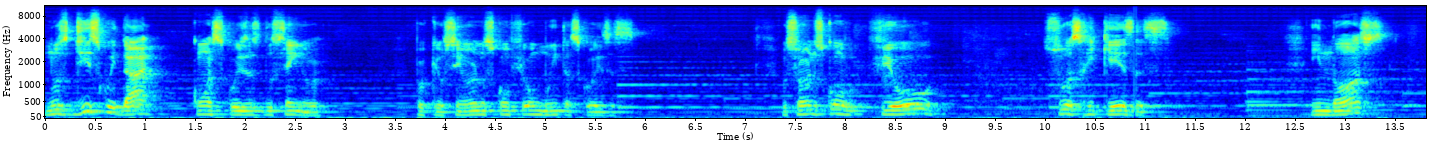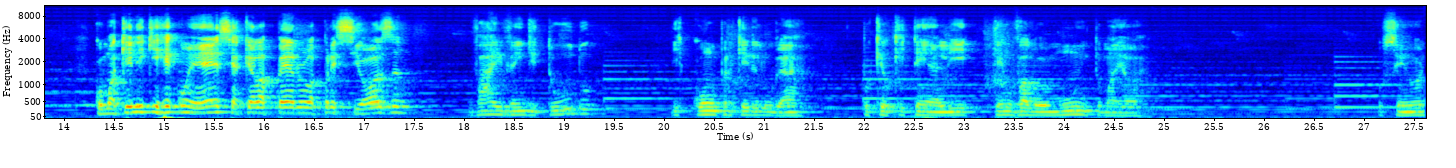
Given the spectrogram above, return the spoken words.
nos descuidar com as coisas do Senhor, porque o Senhor nos confiou muitas coisas. O Senhor nos confiou suas riquezas. E nós, como aquele que reconhece aquela pérola preciosa, vai e vende tudo e compra aquele lugar, porque o que tem ali tem um valor muito maior. O Senhor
